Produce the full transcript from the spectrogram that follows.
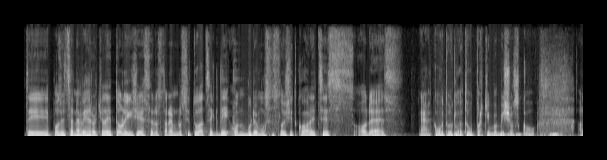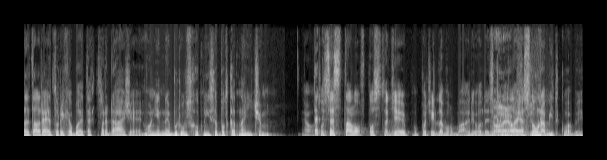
ty pozice nevyhrotily tolik, že se dostaneme do situace, kdy on bude muset složit koalici s ODS, nějakou touhletou protibabišovskou. Ale ta retorika bude tak tvrdá, že oni nebudou schopní se potkat na ničem. Jo, tak, to se stalo v podstatě po, po těchto volbách, kdy ODS No, no, ale měla jasnou nabídku, aby,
